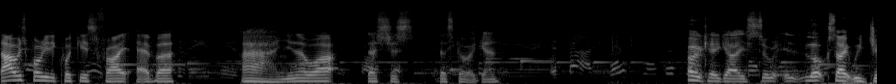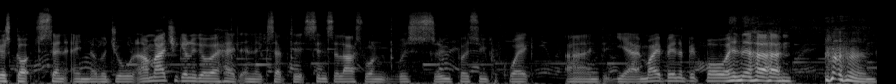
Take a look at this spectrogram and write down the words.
that was probably the quickest fight ever. Ah, you know what? Let's just Let's go again. Okay, guys, so it looks like we just got sent another duel. And I'm actually going to go ahead and accept it since the last one was super, super quick. And yeah, it might have been a bit boring. Um,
